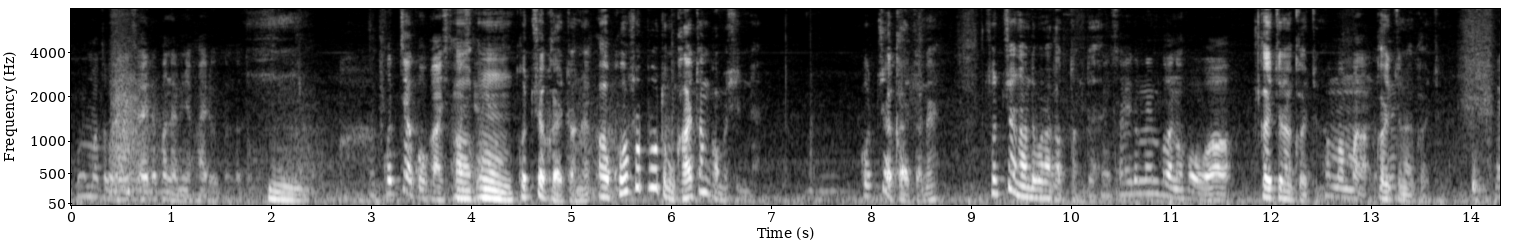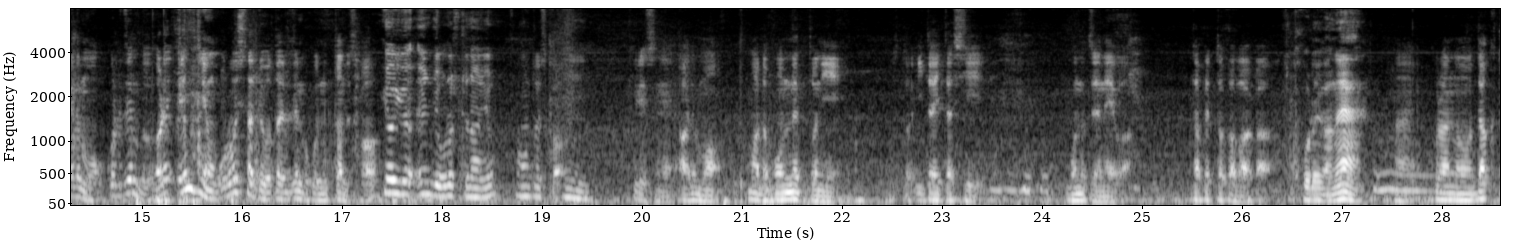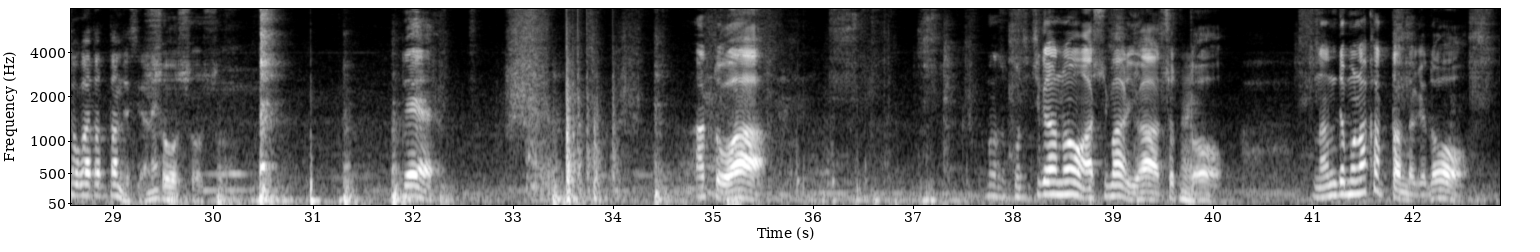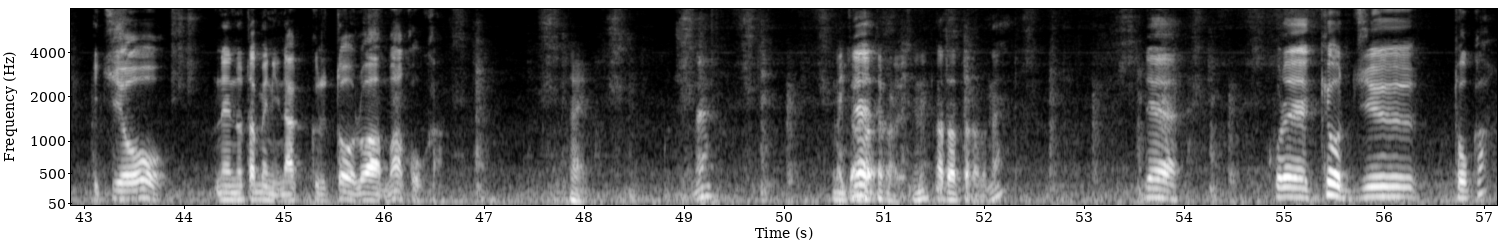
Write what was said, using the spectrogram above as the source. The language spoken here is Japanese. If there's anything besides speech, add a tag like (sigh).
これまたインサイドパネルに入るんだと思うんうこっちは交換してあますよ、ね。うん。こっちは変えたね。あコアサポートも変えたんかもしれないこっちは変えたね。そっちは何でもなかったんで。サイドメンバーの方は変えてない変えてこない。のまんまなんですね。変えてない変えてえでもこれ全部あれエンジンを下ろした状態で全部これ塗ったんですか？ないいやいやエンジン下ろしてないよ。あ本当ですか、うん。いいですね。あでもまだボンネットにちょっと痛々しいボンネットじゃねえわタペットカバーが、はこれがね。い、これあのダクトが当たったんですよね。そうそうそう。であとはまずこっち側の足回りはちょっと、何でもなかったんだけど一応念のためにナックルとロアームは交換。はい、ですね。まあ、当たったからですよね当たったからね。でこれ今日10 10日、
